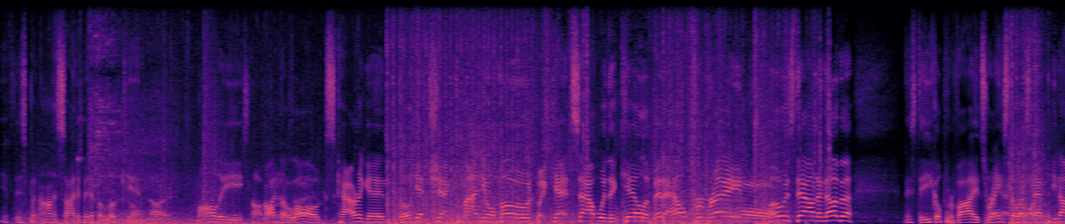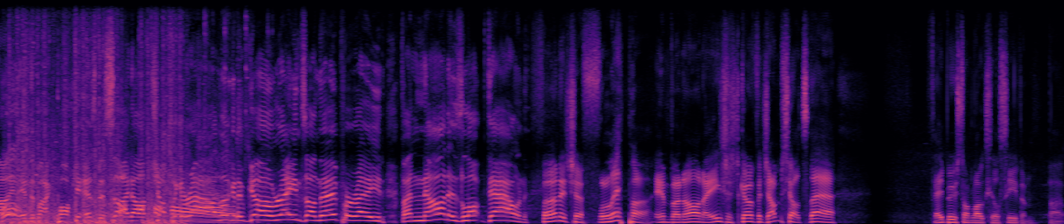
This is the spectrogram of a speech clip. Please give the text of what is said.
Give this banana side a bit of a look in. Oh, no. Molly on the lineup, though. logs. Karrigan will get checked manual mode, but gets out with a kill. A bit of help from Rain. Oh. Mows down another. This the Eagle provides. Rain still has an. MP9 Oh. in the back pocket as the sidearm chopping around. Look at him go. Rain's on their parade. Bananas locked down. Furniture flipper in Banana. He's just going for jump shots there. If they boost on logs, he'll see them. But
